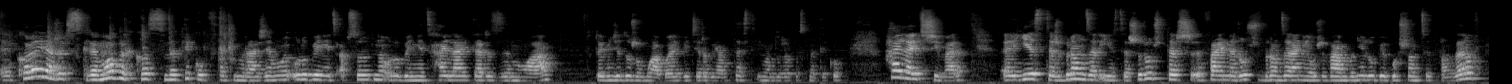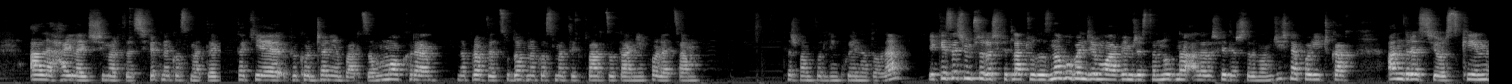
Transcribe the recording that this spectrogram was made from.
E, kolejna rzecz z kremowych kosmetyków w takim razie, mój ulubieniec, absolutny ulubieniec, highlighter z Moi. Tutaj będzie dużo mła, bo jak wiecie robiłam test i mam dużo kosmetyków. Highlight Shimmer. E, jest też bronzer i jest też róż. Też fajny róż. Bronzera nie używałam, bo nie lubię błyszczących bronzerów, ale Highlight Shimmer to jest świetny kosmetyk. Takie wykończenie bardzo mokre. Naprawdę cudowny kosmetyk, bardzo tani, polecam. Też Wam podlinkuję na dole. Jak jesteśmy przy rozświetlaczu, to znowu będzie mała. Wiem, że jestem nudna, ale rozświetlacz, który mam dziś na policzkach. Undress Your Skin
